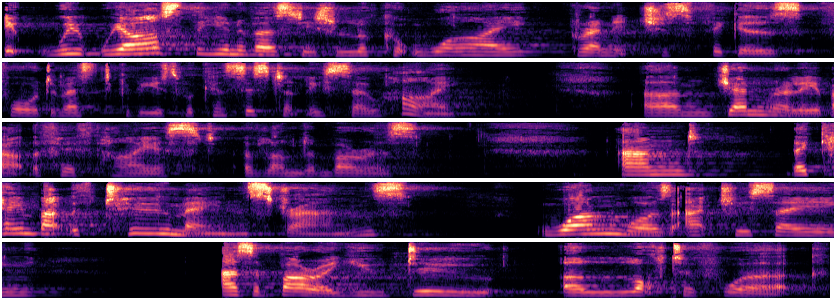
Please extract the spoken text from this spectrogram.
It, we, we asked the university to look at why Greenwich's figures for domestic abuse were consistently so high um, generally about the fifth highest of London boroughs. And they came back with two main strands. One was actually saying, as a borough, you do a lot of work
